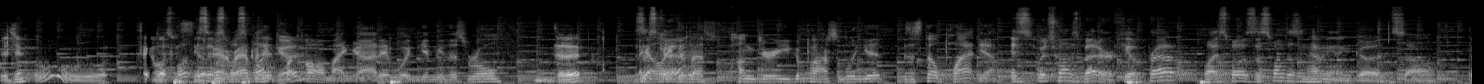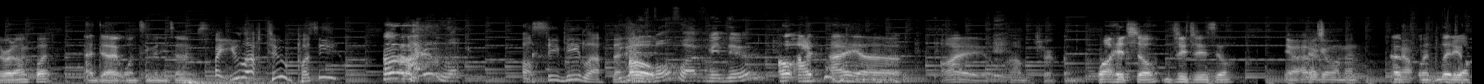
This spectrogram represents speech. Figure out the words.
Did you? Ooh. Take a look and What see is what it? Yeah, rapid hit good? Oh my god, it would give me this roll. Did it? Is I this got like good? the best hunger you could possibly get. Is it still plat? Yeah. Is, which one's better, field prep? Well, I suppose this one doesn't have anything good, so. Throw it on, Clet? I died one too many times. Wait, you left too, pussy? I didn't look. Oh, CB left then. You guys Oh. both left me, dude. Oh, I, I, uh, I, I'm tripping. Well, hit y'all. GG's, y'all. Yeah, have a good one, man. Have fun. Later, y'all.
